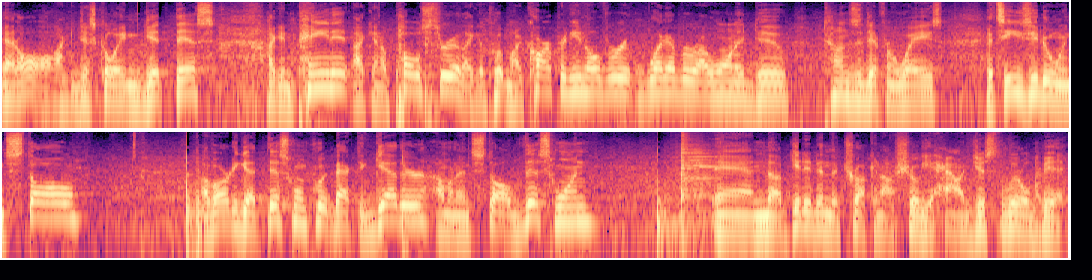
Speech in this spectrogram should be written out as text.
at all. I can just go ahead and get this. I can paint it, I can upholster it, I can put my carpeting over it, whatever I want to do. Tons of different ways. It's easy to install. I've already got this one put back together. I'm going to install this one and uh, get it in the truck and I'll show you how in just a little bit.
